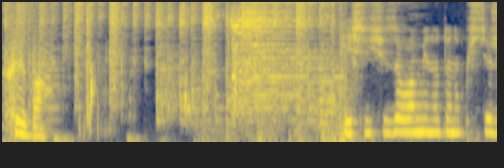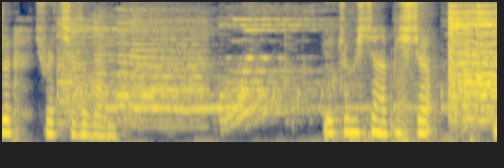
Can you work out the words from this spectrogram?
Chyba. Jeśli się załamie, no to napiszcie, że świat się zawali. I oczywiście napiszcie i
